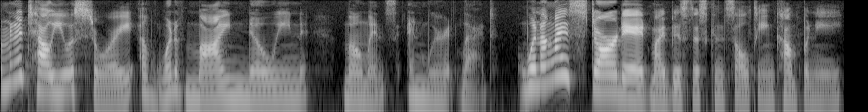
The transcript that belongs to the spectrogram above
I'm going to tell you a story of one of my knowing moments and where it led. When I started my business consulting company,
